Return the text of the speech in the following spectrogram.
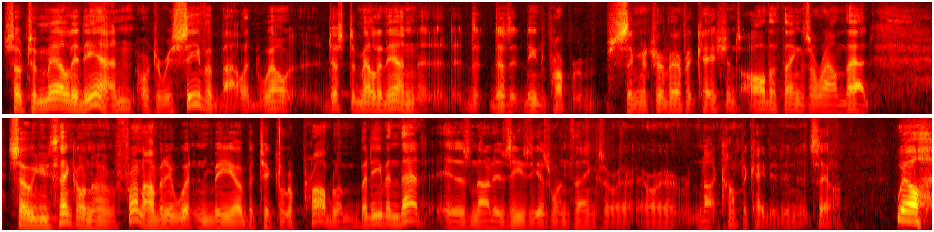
So to mail it in or to receive a ballot, well, just to mail it in, uh, does it need a proper signature verifications? All the things around that. So you think on the front of it, it wouldn't be a particular problem, but even that is not as easy as one thinks or, or not complicated in itself. Well,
